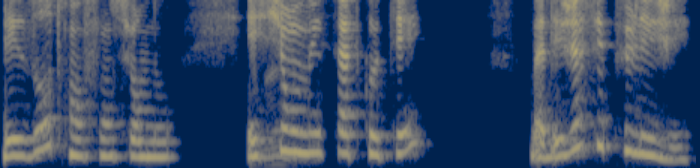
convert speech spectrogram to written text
Les autres en font sur nous. Et si on met ça de côté, bah déjà, c'est plus léger.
